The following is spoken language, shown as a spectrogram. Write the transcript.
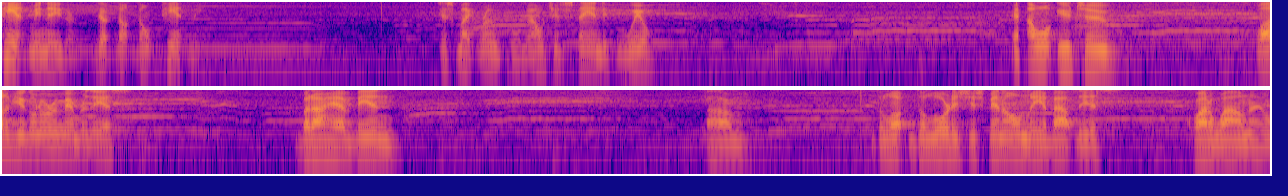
tempt me neither. Don't, don't, don't tempt me. Just make room for me. I want you to stand, if you will. And I want you to, a lot of you are going to remember this, but I have been, um, the, the Lord has just been on me about this quite a while now.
